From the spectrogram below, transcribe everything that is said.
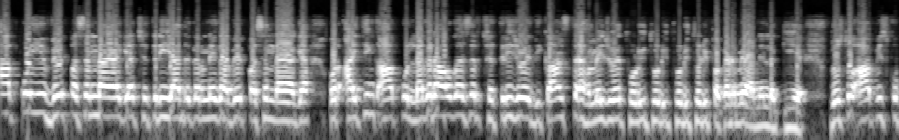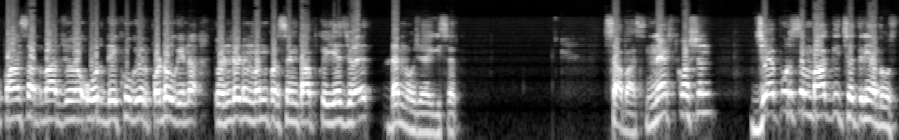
आपको ये वे पसंद आया गया छतरी याद करने का वे पसंद आया गया और आई थिंक आपको लग रहा होगा सर, छतरी जो है अधिकांशतः हमें जो है थोड़ी थोड़ी थोड़ी थोड़ी पकड़ में आने लगी है। दोस्तों, आप इसको पाँच सात बार जो है और देखोगे और पढ़ोगे ना तो हंड्रेड एंड वन परसेंट आपको ये जो है डन हो जाएगी सर। शाबाश। नेक्स्ट क्वेश्चन जयपुर संभाग की छतरियाँ दोस्त।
